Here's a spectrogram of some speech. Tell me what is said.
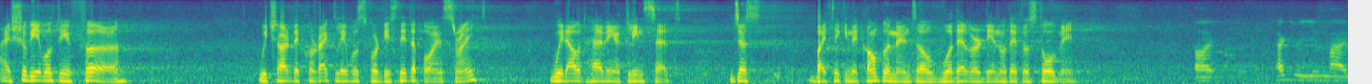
I should be able to infer which are the correct labels for these data points, right? Without having a clean set, just by taking the complement of whatever the annotators told me. Uh, actually, in my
